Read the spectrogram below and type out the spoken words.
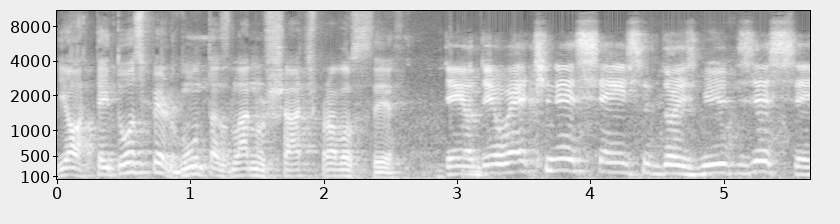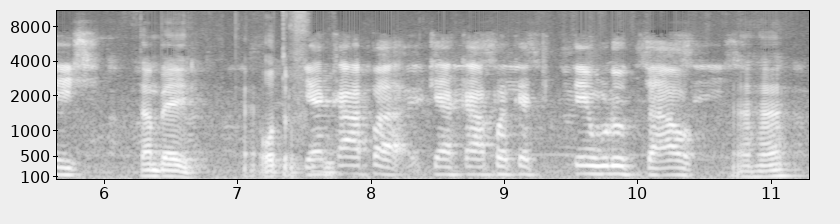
E ó, tem duas perguntas lá no chat para você. Tem o The Wetnescence 2016. Também. Outro que é a capa, que é a capa que tem o brutal. Aham. Uhum.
